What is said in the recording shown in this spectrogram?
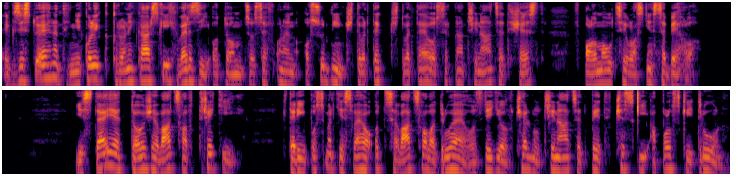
Existuje hned několik kronikářských verzí o tom, co se v onen osudný čtvrtek 4. srpna 1306 v Olomouci vlastně seběhlo. Jisté je to, že Václav III., který po smrti svého otce Václava II. zdědil v červnu 1305 český a polský trůn,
